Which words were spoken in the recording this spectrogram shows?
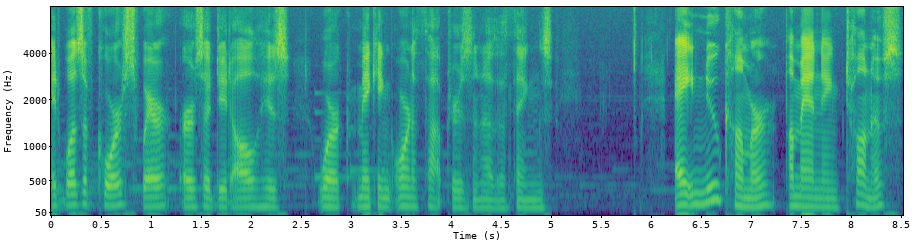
It was, of course, where Urza did all his work making ornithopters and other things. A newcomer, a man named Tawnos,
